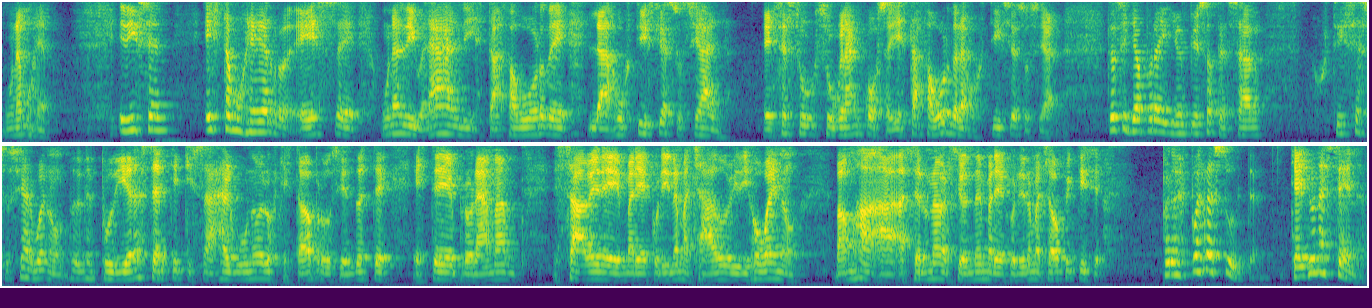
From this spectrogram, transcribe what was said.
una mujer y dicen, esta mujer es eh, una liberal y está a favor de la justicia social. Esa es su, su gran cosa y está a favor de la justicia social. Entonces ya por ahí yo empiezo a pensar, justicia social, bueno, pudiera ser que quizás alguno de los que estaba produciendo este, este programa sabe de María Corina Machado y dijo, bueno, vamos a, hacer una versión de María Corina Machado ficticia. Pero después resulta que hay una escena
